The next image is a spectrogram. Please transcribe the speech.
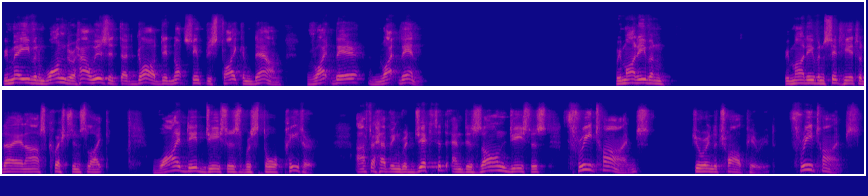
We may even wonder how is it that God did not simply strike him down, right there and right then. We might even we might even sit here today and ask questions like why did Jesus restore Peter after having rejected and disowned Jesus three times during the trial period. Three times.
